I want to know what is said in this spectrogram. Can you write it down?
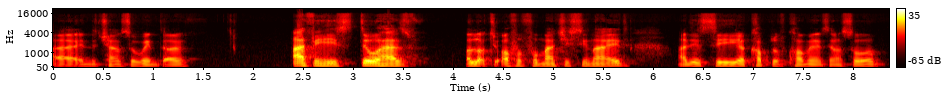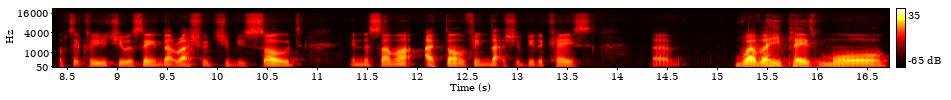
uh, in the transfer window. I think he still has a lot to offer for Manchester United. I did see a couple of comments, and I saw a particular YouTuber saying that Rashford should be sold in the summer. I don't think that should be the case. Um, whether he plays more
